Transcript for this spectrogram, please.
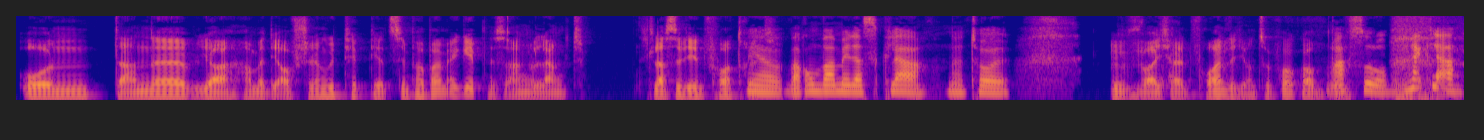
Und dann, äh, ja, haben wir die Aufstellung getippt. Jetzt sind wir beim Ergebnis angelangt. Ich lasse dir den Vortritt. Ja, warum war mir das klar? Na toll. Weil ich halt freundlich und zuvorkommend. Ach so, na klar.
